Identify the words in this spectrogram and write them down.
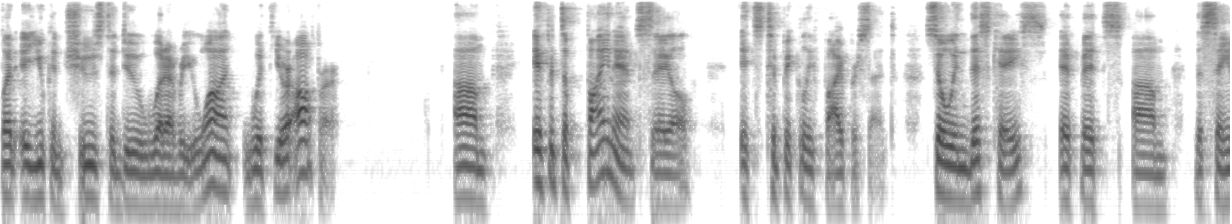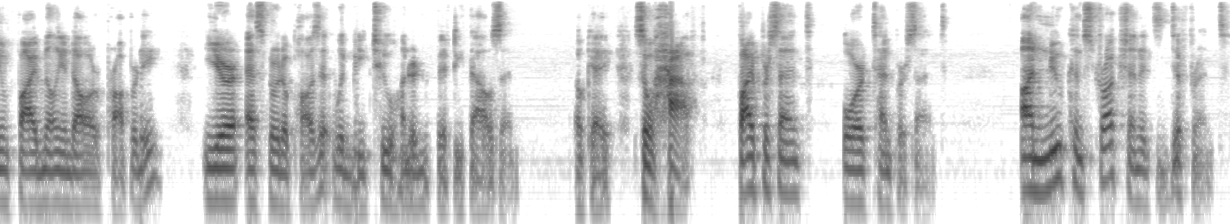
but you can choose to do whatever you want with your offer. Um, if it's a finance sale, it's typically 5%. So in this case, if it's um, the same $5 million property, your escrow deposit would be 250,000. Okay, so half, 5% or 10%. On new construction, it's different.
